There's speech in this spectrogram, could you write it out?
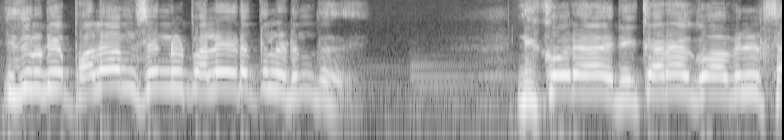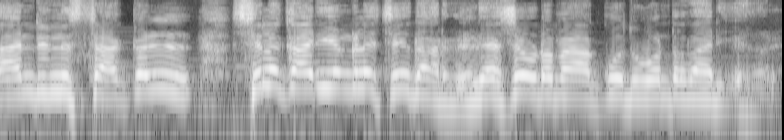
இதனுடைய பல அம்சங்கள் பல இடத்தில் இருந்தது. நிக்கோரா நிக்கராகோவில் சாண்டினிஸ்டாக்கள் சில காரியங்களை செய்தார்கள். தேசவுடைமை ஆக்குவது போன்ற காரியங்கள்.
